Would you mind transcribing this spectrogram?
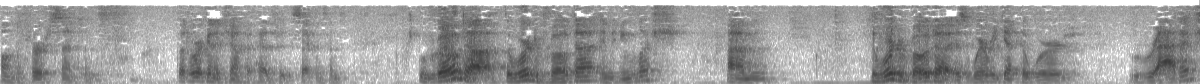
on the first sentence. but we're going to jump ahead through the second sentence. Rodha, the word rodha in English, um, the word rodha is where we get the word radish,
